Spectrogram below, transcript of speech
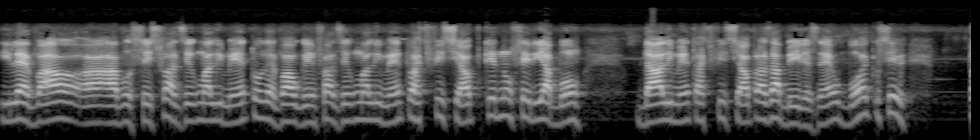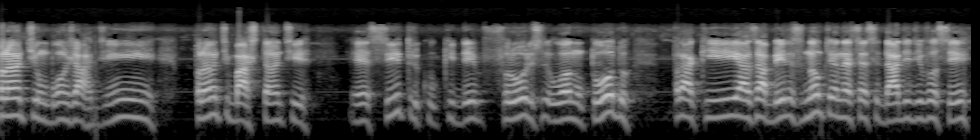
e levar a, a, vocês fazer um alimento ou levar alguém fazer um alimento artificial, porque não seria bom dar alimento artificial para as abelhas, né? O bom é que você plante um bom jardim, plante bastante é, cítrico, que dê flores o ano todo, para que as abelhas não tenham necessidade de você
